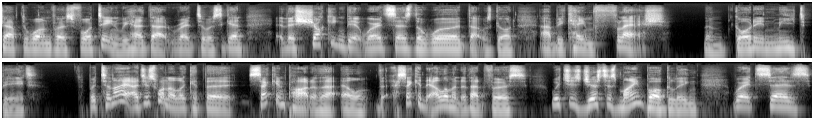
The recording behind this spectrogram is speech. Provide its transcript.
chapter 1, verse 14. We had that read to us again. The shocking bit where it says the word, that was God, uh, became flesh, the God in meat bit. But tonight, I just want to look at the second part of that element, the second element of that verse, which is just as mind boggling, where it says,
